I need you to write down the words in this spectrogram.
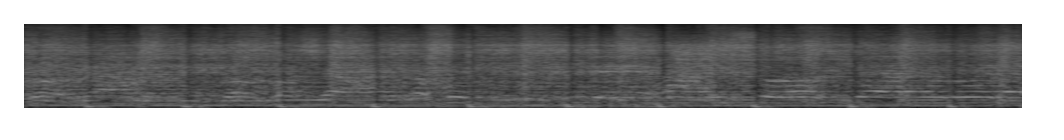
Around and from my side, I'm behind so that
